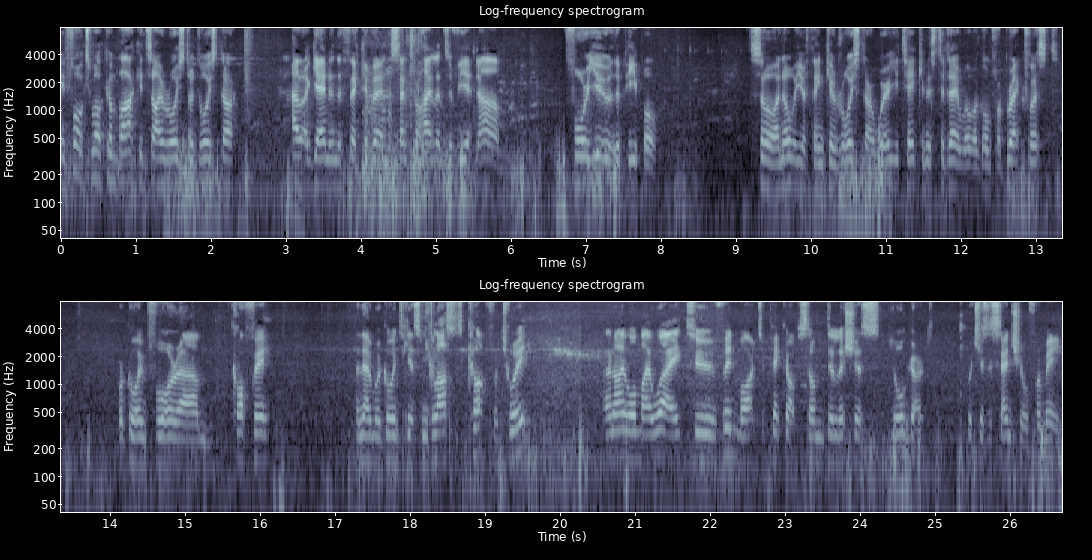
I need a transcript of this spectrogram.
Okay, folks, welcome back. It's I, Royster Doyster, out again in the thick of it in the Central Highlands of Vietnam. For you, the people. So I know what you're thinking, Royster, where are you taking us today? Well, we're going for breakfast, we're going for um, coffee, and then we're going to get some glasses cut for Thuy. And I'm on my way to Vinmart to pick up some delicious yogurt, which is essential for me.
